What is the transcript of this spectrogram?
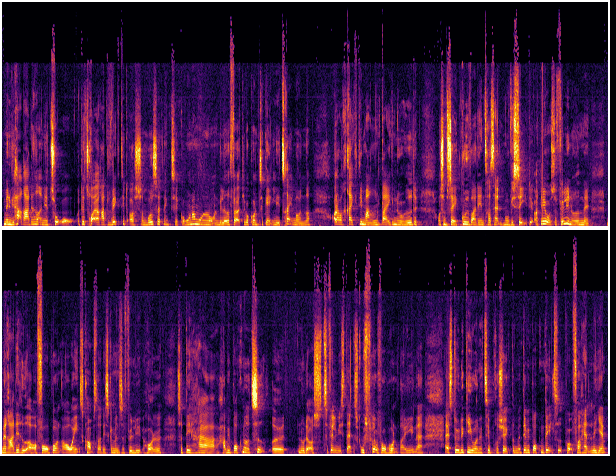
Men vi har rettighederne i to år, og det tror jeg er ret vigtigt, også som modsætning til coronamonologen, vi lavede før. De var kun tilgængelige i tre måneder. Og der var rigtig mange, der ikke nåede det, og som sagde, gud, var det interessant, må vi se det. Og det er jo selvfølgelig noget med, med rettigheder og forbund og overenskomster, og det skal man selvfølgelig holde. Så det har, har vi brugt noget tid. Øh, nu er det også tilfældigvis Dansk Skuespillerforbund, der er en af, af støttegiverne til projektet, men det har vi brugt en del tid på at forhandle hjem,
